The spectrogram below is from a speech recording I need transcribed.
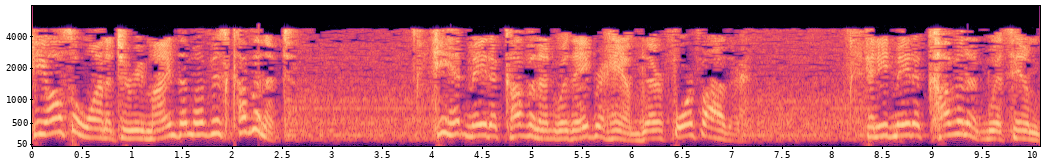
He also wanted to remind them of His covenant. He had made a covenant with Abraham, their forefather. And he'd made a covenant with him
